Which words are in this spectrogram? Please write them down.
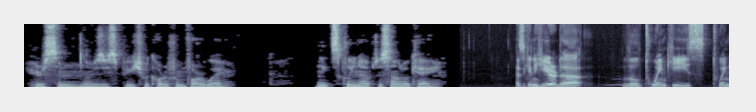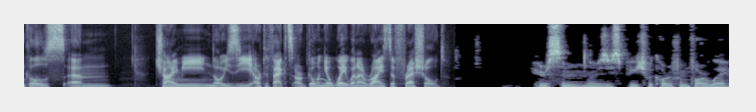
Here's some noisy speech recorded from far away. Needs cleanup to sound okay. As you can hear, the little twinkies, twinkles, and chimey, noisy artifacts are going away when I rise the threshold. Here's some noisy speech recorded from far away.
